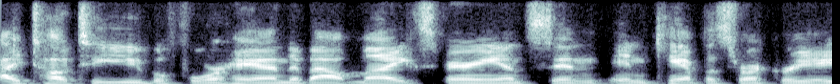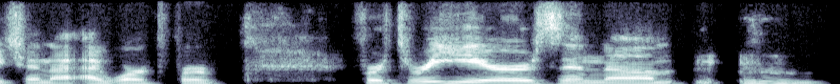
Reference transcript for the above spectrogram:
I talked to you beforehand about my experience in in campus recreation. I, I worked for for three years and um,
